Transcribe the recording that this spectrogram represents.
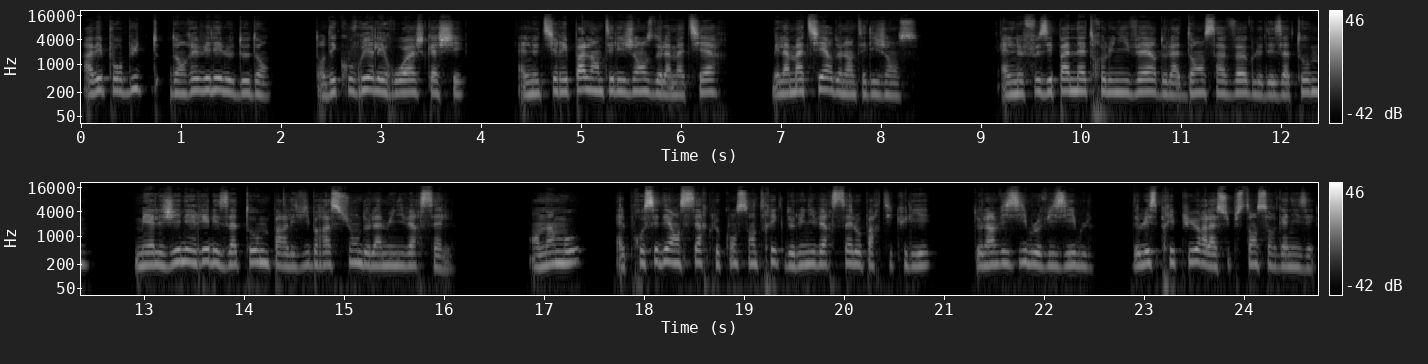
avait pour but d'en révéler le dedans, d'en découvrir les rouages cachés. Elle ne tirait pas l'intelligence de la matière, mais la matière de l'intelligence. Elle ne faisait pas naître l'univers de la danse aveugle des atomes, mais elle générait les atomes par les vibrations de l'âme universelle. En un mot, elle procédait en cercle concentrique de l'universel au particulier, de l'invisible au visible, de l'esprit pur à la substance organisée,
